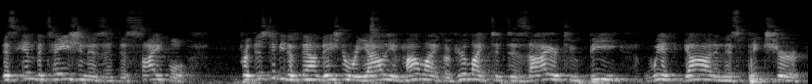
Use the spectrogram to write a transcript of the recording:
This invitation as a disciple, for this to be the foundational reality of my life, of your life, to desire to be with God in this picture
